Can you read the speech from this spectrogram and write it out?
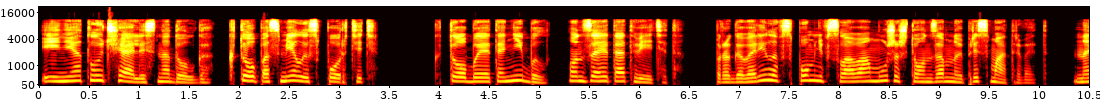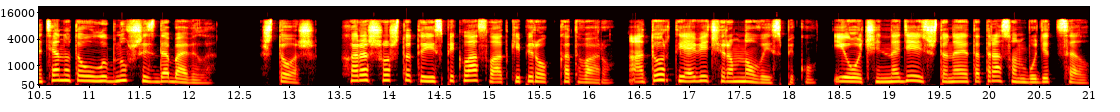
И не отлучались надолго. Кто посмел испортить? Кто бы это ни был, он за это ответит. Проговорила, вспомнив слова мужа, что он за мной присматривает. Натянуто улыбнувшись, добавила. Что ж, хорошо, что ты испекла сладкий пирог к отвару, а торт я вечером новый испеку. И очень надеюсь, что на этот раз он будет цел.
